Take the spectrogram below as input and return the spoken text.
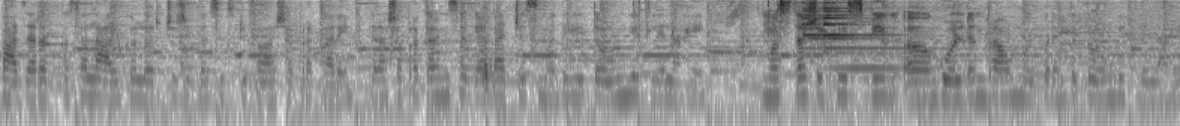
बाजारात कसा लाल कलरचे चिकन सिक्स्टी फाय अशा प्रकारे. तर अशा प्रकारे मी सगळ्या बॅचेसमध्ये हे तळून घेतलेलं आहे. मस्त असे क्रिस्पी गोल्डन ब्राऊन होईपर्यंत तळून घेतलेलं आहे.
